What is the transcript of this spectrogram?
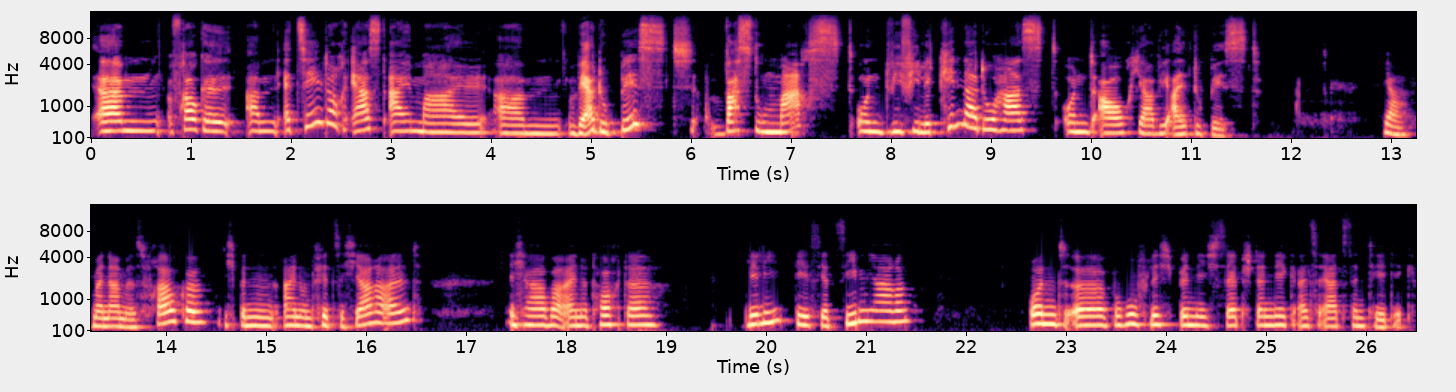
ähm, Frauke, ähm, erzähl doch erst einmal, ähm, wer du bist, was du machst und wie viele Kinder du hast und auch ja, wie alt du bist. Ja, mein Name ist Frauke. Ich bin 41 Jahre alt. Ich habe eine Tochter, Lilly, die ist jetzt sieben Jahre. Und äh, beruflich bin ich selbstständig als Ärztin tätig.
